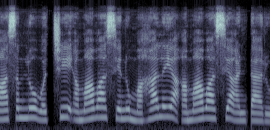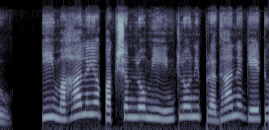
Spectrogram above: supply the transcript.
మాసంలో వచ్చే అమావాస్యను మహాలయ అమావాస్య అంటారు. ఈ మహాలయ పక్షంలో మీ ఇంట్లోని ప్రధాన గేటు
